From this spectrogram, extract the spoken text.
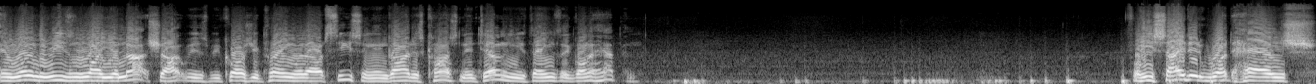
And one of the reasons why you're not shocked is because you're praying without ceasing and God is constantly telling you things that are going to happen. For he cited what has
